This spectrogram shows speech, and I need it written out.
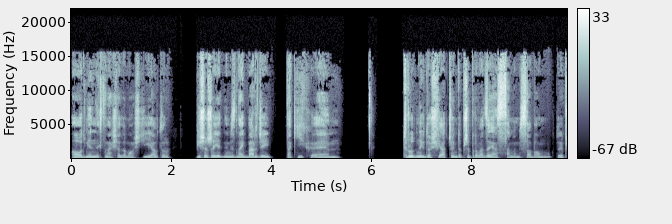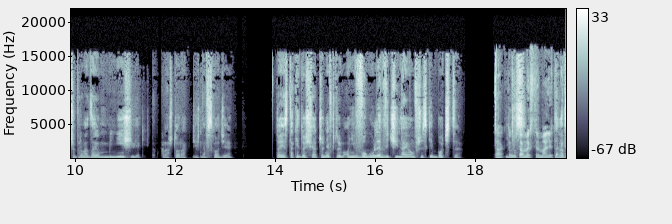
o odmiennych stanach świadomości i autor pisze, że jednym z najbardziej takich trudnych doświadczeń do przeprowadzenia z samym sobą, które przeprowadzają mnisi w jakichś tam klasztorach gdzieś na wschodzie, to jest takie doświadczenie, w którym oni w ogóle wycinają wszystkie bodźce. Tak, to, to już tam ekstremalnie to nawet...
